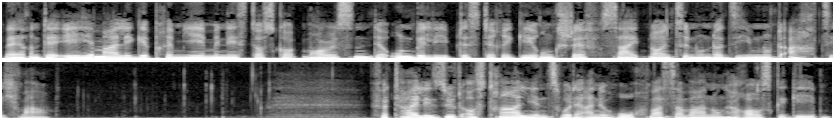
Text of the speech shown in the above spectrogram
während der ehemalige Premierminister Scott Morrison der unbeliebteste Regierungschef seit 1987 war. Für Teile Südaustraliens wurde eine Hochwasserwarnung herausgegeben,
